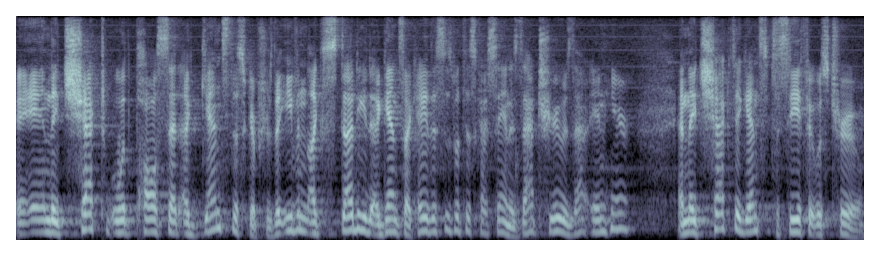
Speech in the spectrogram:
And they checked what Paul said against the Scriptures. They even like studied against, like, hey, this is what this guy's saying. Is that true? Is that in here? And they checked against to see if it was true.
